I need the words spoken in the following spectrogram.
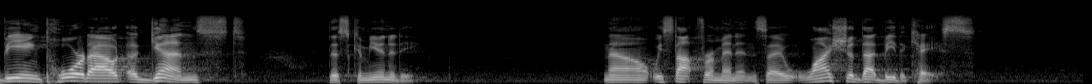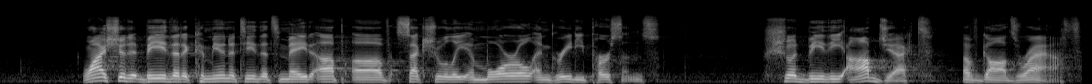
being poured out against this community. Now, we stop for a minute and say, why should that be the case? Why should it be that a community that's made up of sexually immoral and greedy persons should be the object of God's wrath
